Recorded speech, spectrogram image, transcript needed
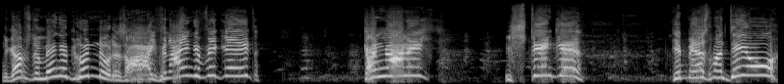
Da gab es eine Menge Gründe. Oder so, ich bin eingewickelt. Kann gar nicht. Ich stinke. Gib mir erstmal ein Deo.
